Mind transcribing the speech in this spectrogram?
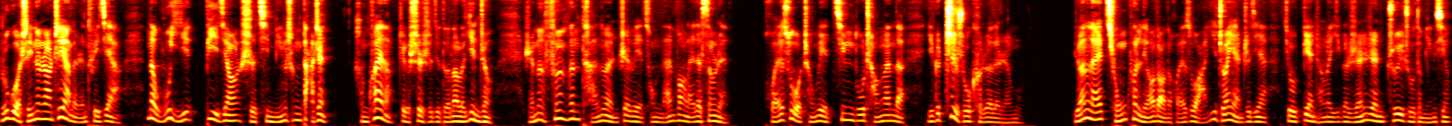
如果谁能让这样的人推荐啊，那无疑必将使其名声大振。很快呢，这个事实就得到了印证，人们纷纷谈论这位从南方来的僧人怀素，成为京都长安的一个炙手可热的人物。原来穷困潦倒的怀素啊，一转眼之间就变成了一个人人追逐的明星。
